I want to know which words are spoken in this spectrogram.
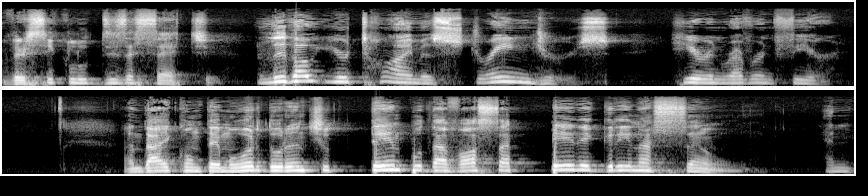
versículo 17. live out your time as strangers here in reverent fear. Andai com temor durante o tempo da vossa peregrinação. And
